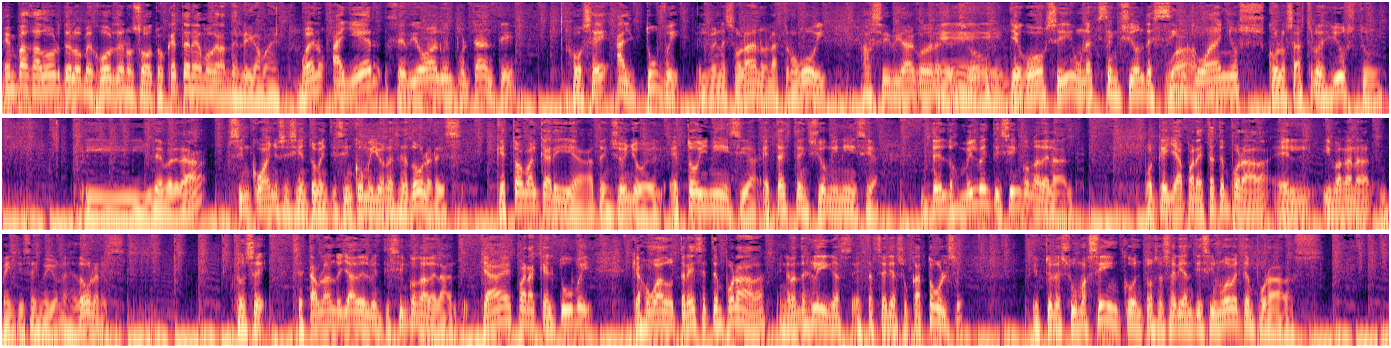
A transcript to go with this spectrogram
embajador de lo mejor de nosotros. ¿Qué tenemos grandes ligas, maestro? Bueno, ayer se dio algo importante. José Altuve, el venezolano, el Astroboy. Ah, sí, vi algo de la extensión. Eh, llegó, sí, una extensión de cinco Wow. años con los Astros de Houston. Y de verdad, cinco años y 125 millones de dólares. Que esto abarcaría, atención Joel, esto inicia, esta extensión inicia del 2025 en adelante. Porque ya para esta temporada él iba a ganar 26 millones de dólares. Entonces, se está hablando ya del 25 en adelante. Ya es para que el Tuve, que ha jugado 13 temporadas en grandes ligas, esta sería su 14, y usted le suma 5, entonces serían 19 temporadas.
